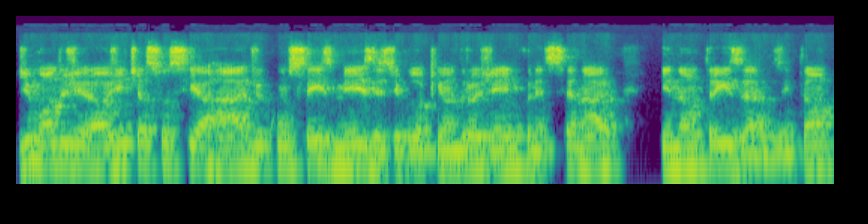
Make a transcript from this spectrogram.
de modo geral, a gente associa a rádio com seis meses de bloqueio androgênico nesse cenário e não três anos. Então,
